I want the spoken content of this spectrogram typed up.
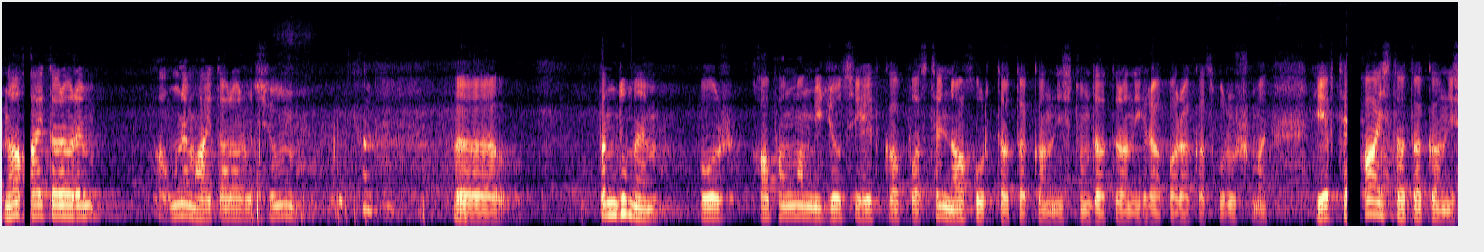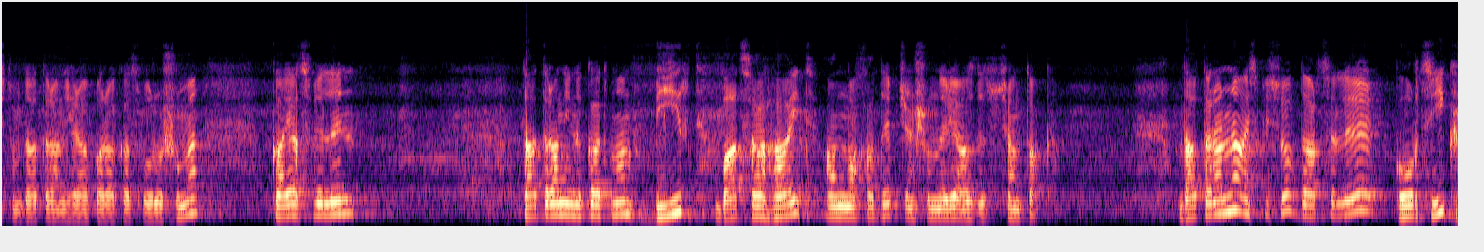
Նախ հայտարարեմ, ունեմ հայտարարություն, պնդում եմ, որ խափանման միջոցի հետ կապված թե նախորդ դատական նիստում դատարանի հրապարակած որոշումը եւ թե այս դատական նիստում դատարանի հրապարակած որոշումը կայացվել են դատարանի նկատմամբ բիրտ, բացահայտ, աննախադեպ ճնշումների ազդեցության տակ։ Դատարանը այսպիսով դարձել է գործիք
